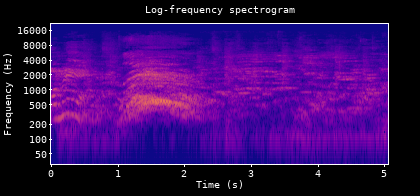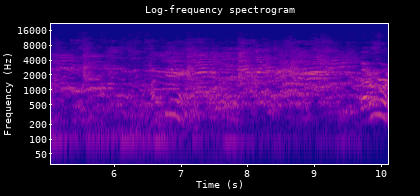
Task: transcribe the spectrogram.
कोंबडी. हत्ती. गरुड.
